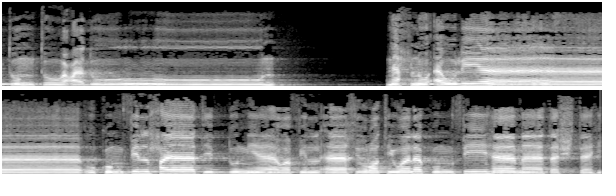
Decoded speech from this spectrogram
كُنتُمْ تُوعَدُونَ. نَحْنُ أَوْلِيَاؤُكُمْ فِي الْحَيَاةِ الدُّنْيَا وَفِي الْآخِرَةِ وَلَكُمْ فِيهَا مَا تَشْتَهِي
